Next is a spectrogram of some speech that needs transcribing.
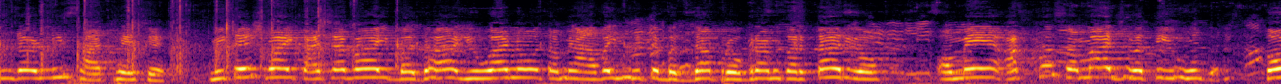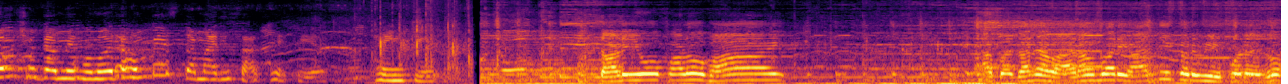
મંડળની સાથે છે. મિતેશભાઈ, કાચાભાઈ, બધા યુવાનો, તમે આવી રીતે બધા પ્રોગ્રામ કરતા રહ્યો. અમે આખો સમાજ વતી હું કહું છું કે અમે અમારે હંમેશ તમારી સાથે છીએ. થેન્ક યુ તાળીઓ પાડો ભાઈ. આ બધાને વારંવાર યાદ કરવી પડે, જો.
